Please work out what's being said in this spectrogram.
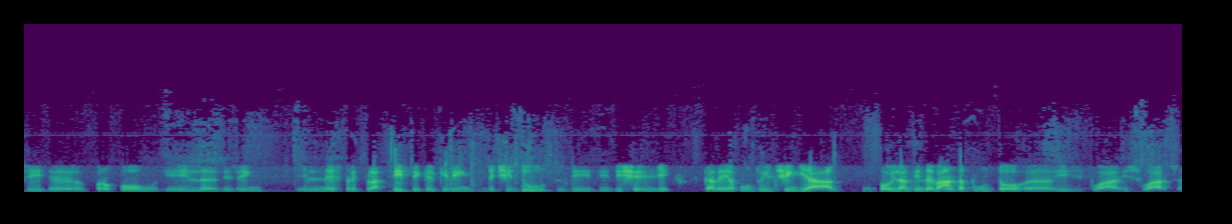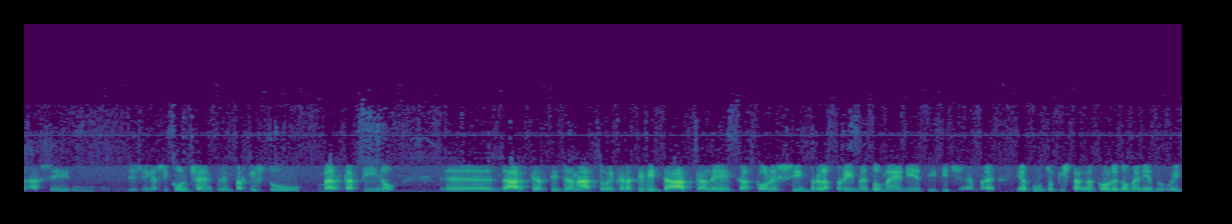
si eh, propone il, il, nostro plat che viene deciduto di, di, di scegli, che è appunto il cinghiale, poi l'antindevante appunto eh, i, i Swarz si, si concentrano per questo mercatino eh, d'arte, artigianato e creatività che, accoglie sempre la prima domenica di dicembre e appunto chi stanno a colle domenica 2.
